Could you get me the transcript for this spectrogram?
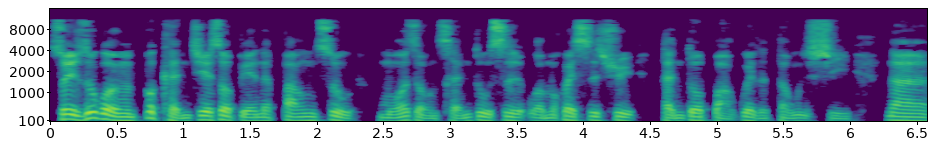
所以，如果我们不肯接受别人的帮助，某种程度是我们会失去很多宝贵的东西。那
